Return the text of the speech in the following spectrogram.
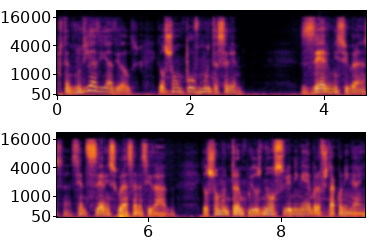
Portanto, no dia a dia deles, eles são um povo muito sereno. Zero insegurança, sente-se zero insegurança na cidade. Eles são muito tranquilos, não se vê ninguém a barafustar com ninguém.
